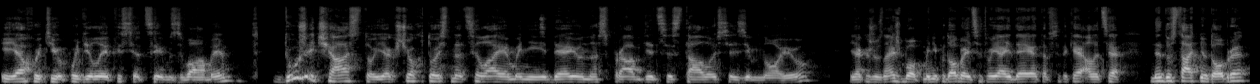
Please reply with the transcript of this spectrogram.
І я хотів поділитися цим з вами. Дуже часто, якщо хтось надсилає мені ідею, насправді це сталося зі мною. Я кажу: знаєш, Боб, мені подобається твоя ідея та все таке, але це недостатньо добре,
